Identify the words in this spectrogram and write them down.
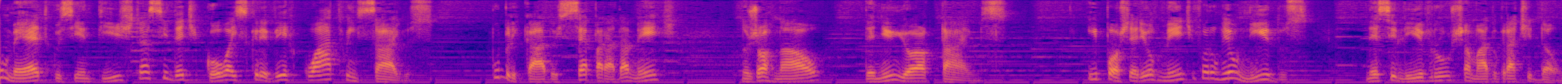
o médico cientista se dedicou a escrever quatro ensaios, publicados separadamente no jornal The New York Times, e posteriormente foram reunidos nesse livro chamado Gratidão.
